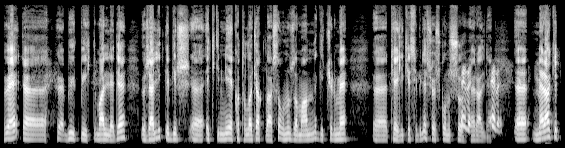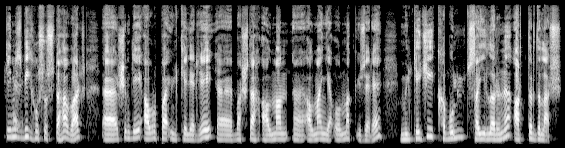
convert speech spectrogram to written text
ve e, büyük bir ihtimalle de özellikle bir e, etkinliğe katılacaklarsa onun zamanını geçirme e, tehlikesi bile söz konusu evet, herhalde. Evet. E, merak ettiğimiz evet. bir husus daha var. E, şimdi Avrupa ülkeleri e, başta Alman e, Almanya olmak üzere mülteci kabul sayılarını arttırdılar.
